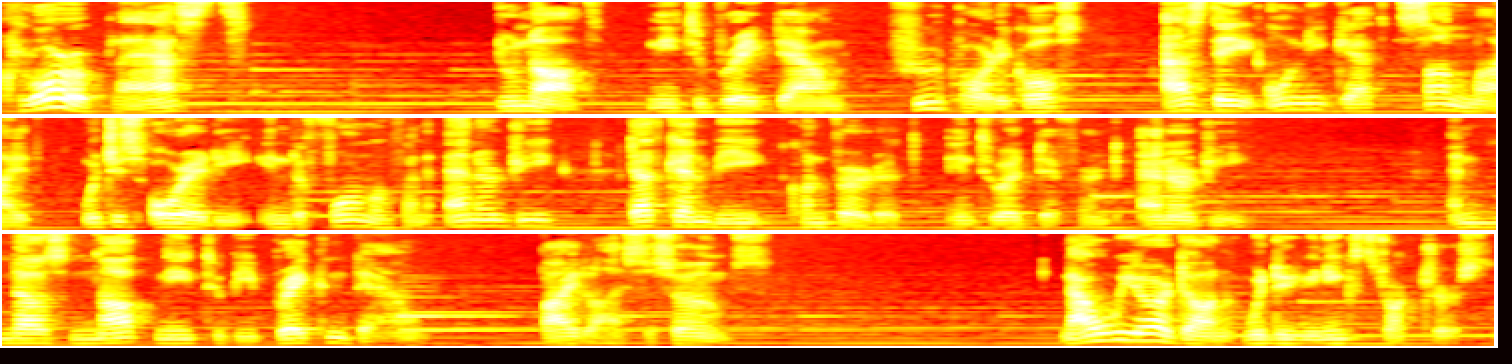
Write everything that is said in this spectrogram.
chloroplasts do not need to break down food particles as they only get sunlight which is already in the form of an energy that can be converted into a different energy and does not need to be broken down by lysosomes. Now we are done with the unique structures.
